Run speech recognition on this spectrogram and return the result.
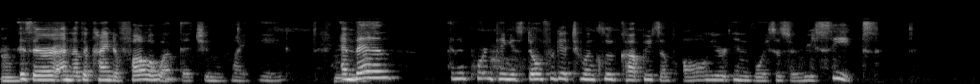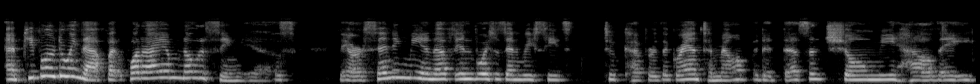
Mhm. is there another kind of follow-up that you might need? Mm-hmm. And then an important thing is don't forget to include copies of all your invoices or receipts. And people are doing that, but what I am noticing is they are sending me enough invoices and receipts to cover the grant amount, but it doesn't show me how they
